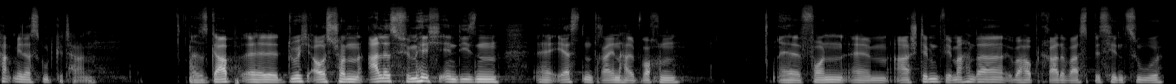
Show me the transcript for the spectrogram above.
Hat mir das gut getan. Also es gab äh, durchaus schon alles für mich in diesen äh, ersten dreieinhalb Wochen äh, von, ähm, ah stimmt, wir machen da überhaupt gerade was, bis hin zu,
